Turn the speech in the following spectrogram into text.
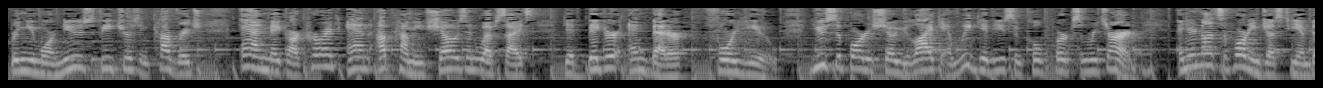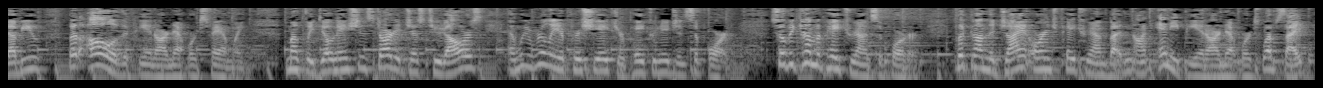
bring you more news, features, and coverage, and make our current and upcoming shows and websites get bigger and better for you. You support a show you like, and we give you some cool perks in return. And you're not supporting just TMW, but all of the PNR Networks family. Monthly donations start at just $2, and we really appreciate your patronage and support. So become a Patreon supporter. Click on the giant orange Patreon button on any PNR Networks website,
